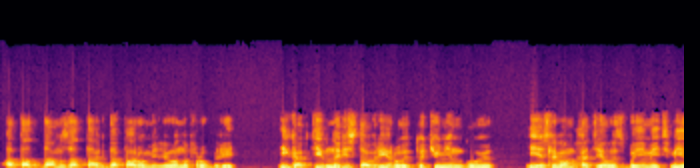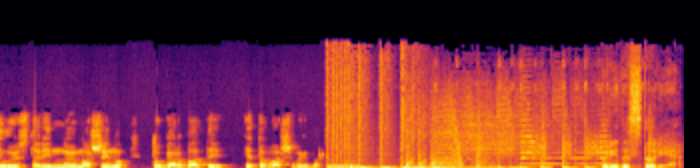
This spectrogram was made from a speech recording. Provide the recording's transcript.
от отдам за так до пару миллионов рублей. Их активно реставрируют, то тюнингуют. Если вам хотелось бы иметь милую старинную машину, то горбатый – это ваш выбор. Предыстория.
